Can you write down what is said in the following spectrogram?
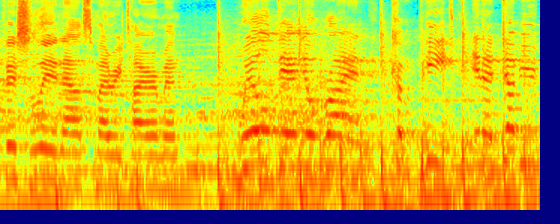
officially announce my retirement. Will Daniel Bryan compete in a WWE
